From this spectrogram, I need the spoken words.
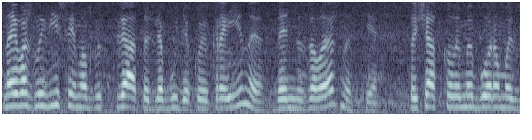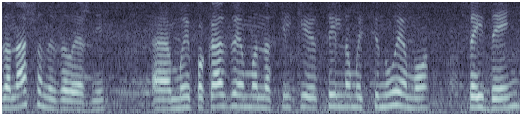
найважливіше, мабуть, свято для будь-якої країни День Незалежності. В той час, коли ми боремось за нашу незалежність, е, ми показуємо наскільки сильно ми цінуємо цей день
